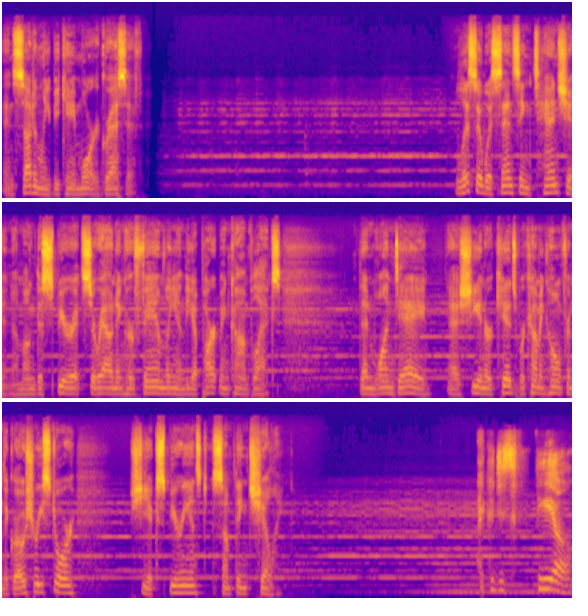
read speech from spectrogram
and suddenly became more aggressive. Lissa was sensing tension among the spirits surrounding her family and the apartment complex. Then one day, as she and her kids were coming home from the grocery store, she experienced something chilling. I could just feel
